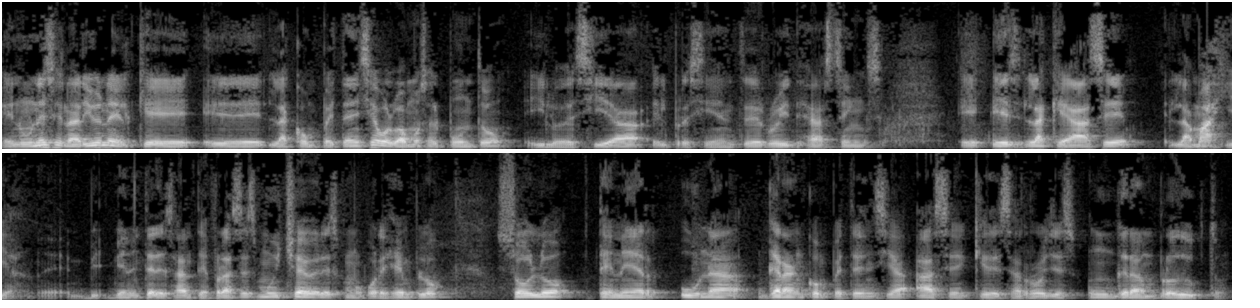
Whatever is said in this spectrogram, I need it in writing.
en un escenario en el que eh, la competencia, volvamos al punto, y lo decía el presidente Reed Hastings, eh, es la que hace la magia. bien interesante, frases muy chéveres como por ejemplo, solo tener una gran competencia hace que desarrolles un gran producto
